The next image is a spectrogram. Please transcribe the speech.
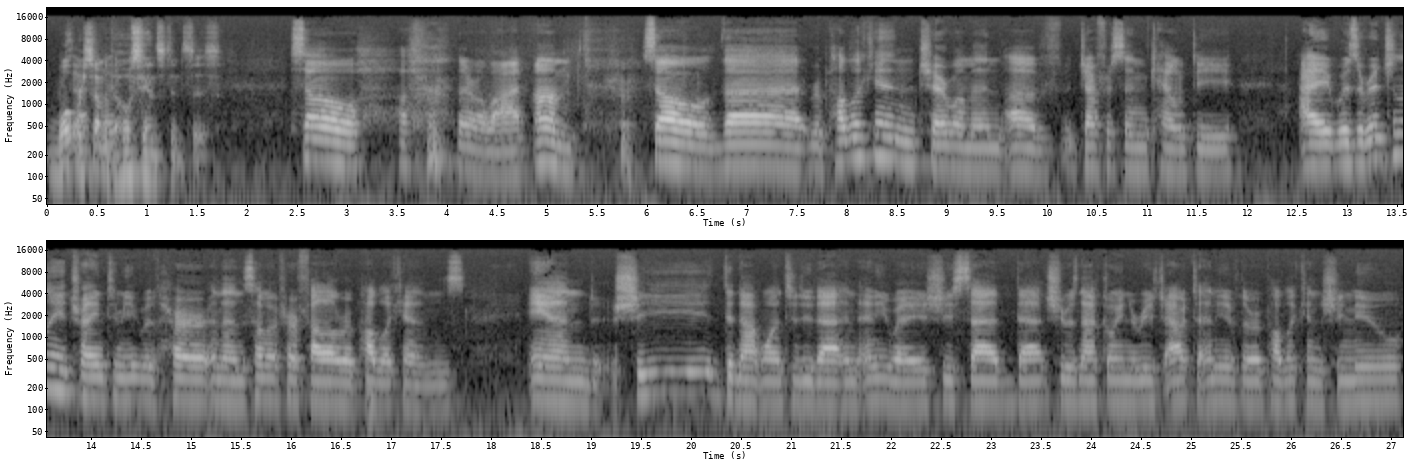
What were some of those instances? So there are a lot. Um, so the Republican chairwoman of Jefferson County, I was originally trying to meet with her and then some of her fellow Republicans, and she did not want to do that in any way. She said that she was not going to reach out to any of the Republicans she knew.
